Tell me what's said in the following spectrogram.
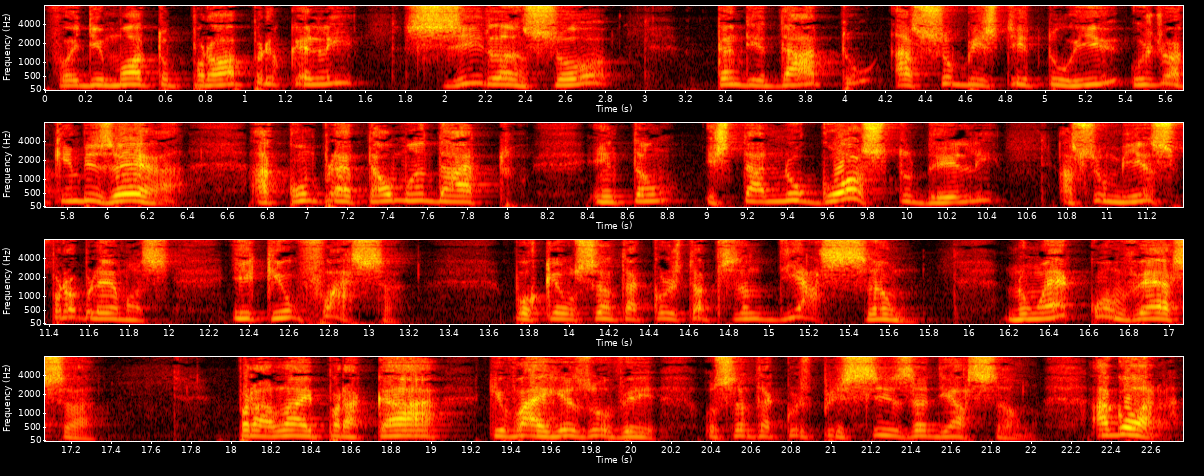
Foi de moto próprio que ele se lançou candidato a substituir o Joaquim Bezerra, a completar o mandato. Então, está no gosto dele assumir esses problemas e que o faça, porque o Santa Cruz está precisando de ação. Não é conversa para lá e para cá que vai resolver. O Santa Cruz precisa de ação. Agora,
